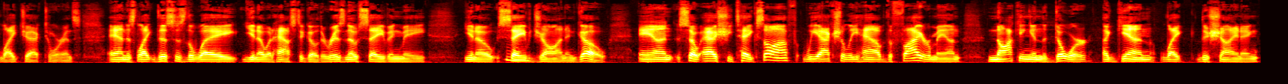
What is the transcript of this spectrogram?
like Jack Torrance, and is like, this is the way, you know, it has to go. There is no saving me, you know, save hmm. John and go. And so as she takes off, we actually have the fireman knocking in the door again, like The Shining,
